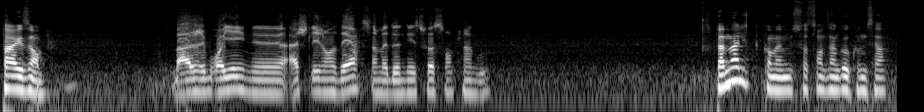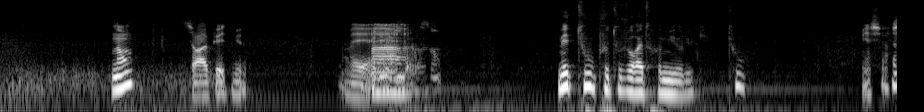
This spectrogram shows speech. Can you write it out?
Par exemple. Bah, j'ai broyé une euh, hache légendaire, ça m'a donné 60 lingots. C'est pas mal quand même, 60 lingots comme ça. Non? Ça aurait pu être mieux. Mais Ah. euh, 10%. Mais tout peut toujours être mieux, Luc. Tout. bien sûr. T'en-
